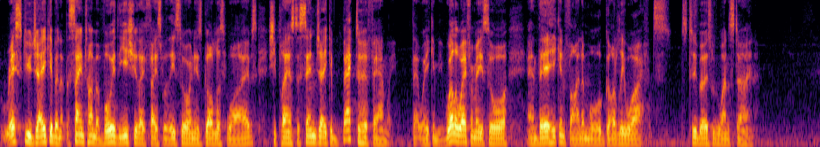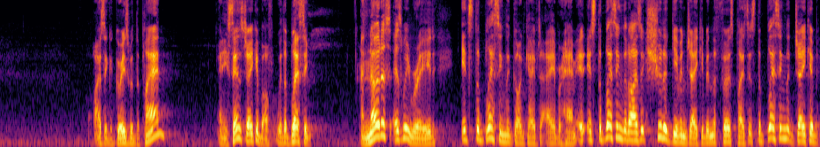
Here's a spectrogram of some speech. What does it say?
rescue Jacob and at the same time avoid the issue they face with Esau and his godless wives. She plans to send Jacob back to her family. That way he can be well away from Esau and there he can find a more godly wife. It's, it's two birds with one stone. Isaac agrees with the plan and he sends Jacob off with a blessing. And notice as we read, it's the blessing that God gave to Abraham. It's the blessing that Isaac should have given Jacob in the first place. It's the blessing that Jacob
